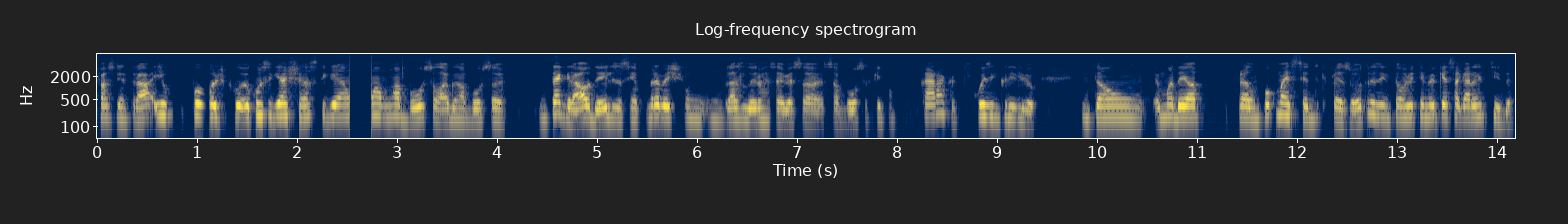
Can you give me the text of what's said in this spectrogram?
fácil de entrar, e eu, eu consegui a chance de ganhar uma, uma bolsa lá, uma bolsa integral deles, assim, a primeira vez que um, um brasileiro recebe essa, essa bolsa, eu fiquei tipo, caraca, que coisa incrível. Então, eu mandei ela para ela um pouco mais cedo do que para as outras, então eu já tinha meio que essa garantida.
